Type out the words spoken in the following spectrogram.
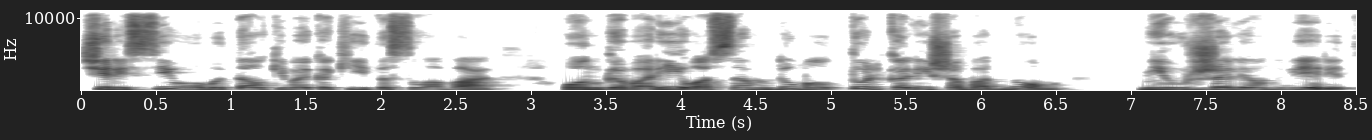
через силу выталкивая какие-то слова. Он говорил, а сам думал только лишь об одном – Неужели он верит?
